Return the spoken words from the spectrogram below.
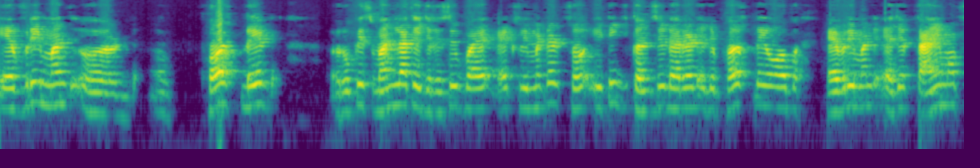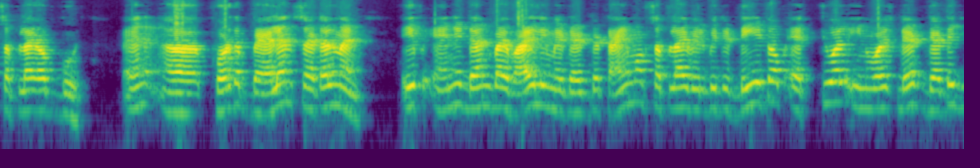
every month uh, first date rupees 1 lakh is received by X Limited. So it is considered as a first day of every month as a time of supply of goods. And uh, for the balance settlement, if any done by Y Limited, the time of supply will be the date of actual invoice date that is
